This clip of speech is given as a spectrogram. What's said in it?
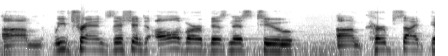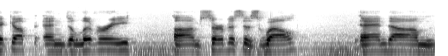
Um, we've transitioned all of our business to um, curbside pickup and delivery um, service as well. And um,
